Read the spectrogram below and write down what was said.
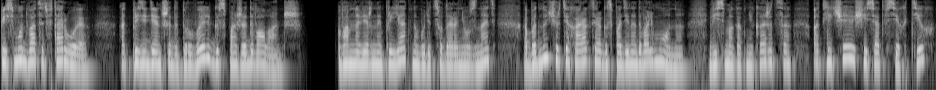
Письмо 22 от президентши де Турвель госпоже де Валанш. Вам, наверное, приятно будет, сударыня, узнать об одной черте характера господина де Вальмона, весьма, как мне кажется, отличающейся от всех тех,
